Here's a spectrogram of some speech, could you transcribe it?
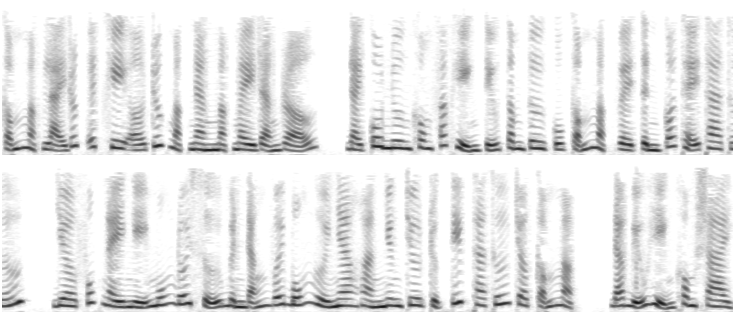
cẩm mặt lại rất ít khi ở trước mặt nàng mặt mày rạng rỡ, đại cô nương không phát hiện tiểu tâm tư của cẩm mặt về tình có thể tha thứ, giờ phút này nghĩ muốn đối xử bình đẳng với bốn người nha hoàng nhưng chưa trực tiếp tha thứ cho cẩm mặt, đã biểu hiện không sai,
